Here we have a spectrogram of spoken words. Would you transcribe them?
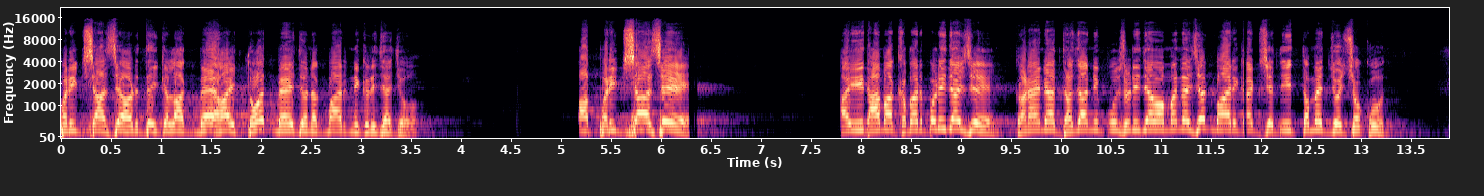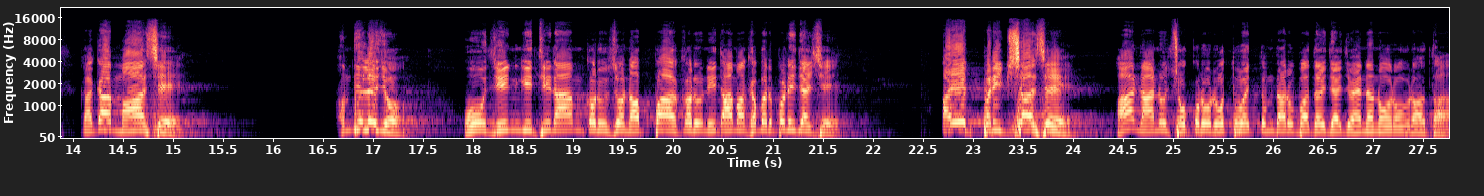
પરીક્ષા છે, અડધી કલાક બે હોય તો જ બે જણક બહાર નીકળી જાજો. આ પરીક્ષા છે. આ ઈદ આમાં ખબર પડી જાય છે. ઘણા એના ધજાની પૂંછડી જવા મને છે ને બહાર કાઢશે તો તમે જ જોઈ ખુદ કાકા, માં છે. સમજી લેજો. હું જિંદગીથી નામ કરું છું ને અપ્પા કરું ને ઈ તો આમાં ખબર પડી જાય છે. આ એક પરીક્ષા છે. હા, નાનો છોકરો રોતું હોય તમ તારું ઊભા થઈ જાય એને નો રોવરાવતા.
